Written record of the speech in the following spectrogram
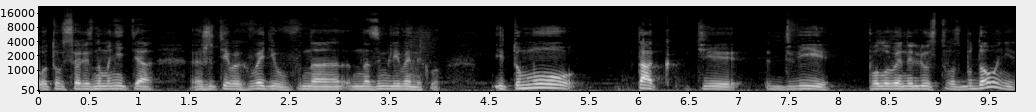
ото все різноманіття е, життєвих видів на, на землі виникло. І тому так ті дві половини людства збудовані,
